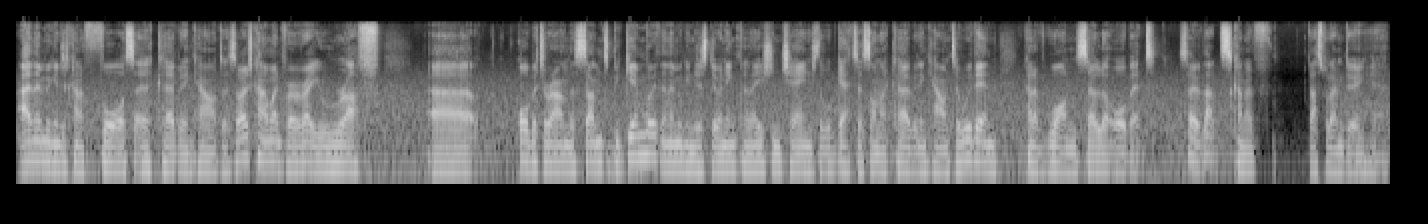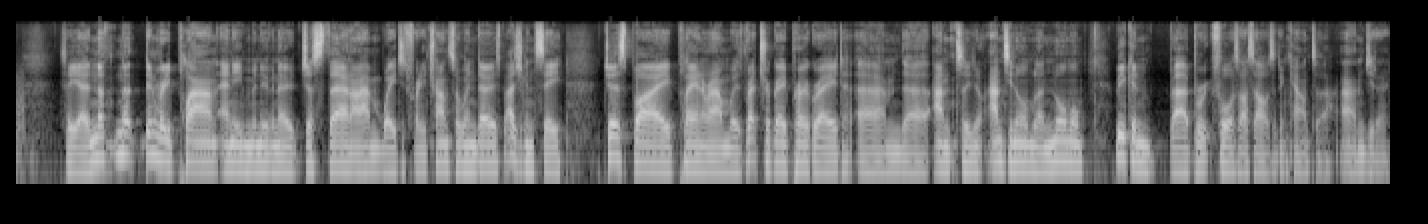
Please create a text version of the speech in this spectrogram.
And then we can just kind of force a Kerbin encounter. So I just kind of went for a very rough uh, orbit around the sun to begin with, and then we can just do an inclination change that will get us on a Kerbin encounter within kind of one solar orbit. So that's kind of, that's what I'm doing here. So yeah, no, no, didn't really plan any maneuver node just there, and I haven't waited for any transfer windows. But as you can see, just by playing around with retrograde, prograde, um, the anti anti-normal and normal, we can uh, brute force ourselves an encounter. And you know,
